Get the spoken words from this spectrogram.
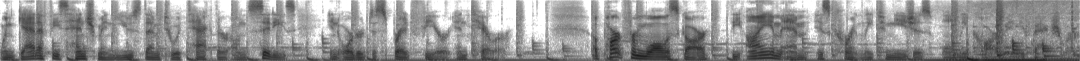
when Gaddafi's henchmen used them to attack their own cities in order to spread fear and terror. Apart from Wallyscar, the IMM is currently Tunisia's only car manufacturer.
